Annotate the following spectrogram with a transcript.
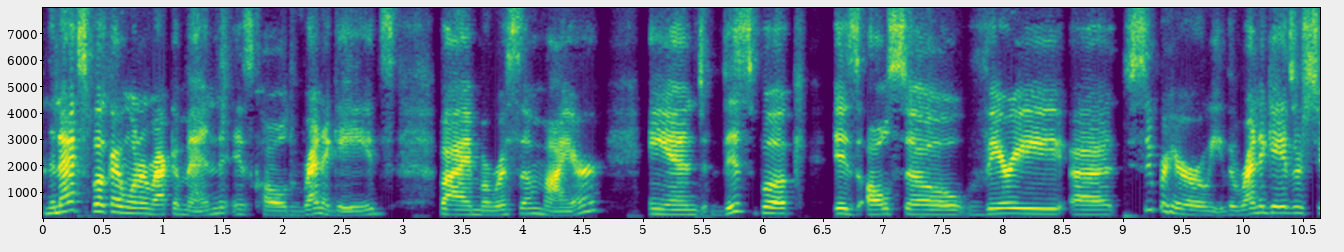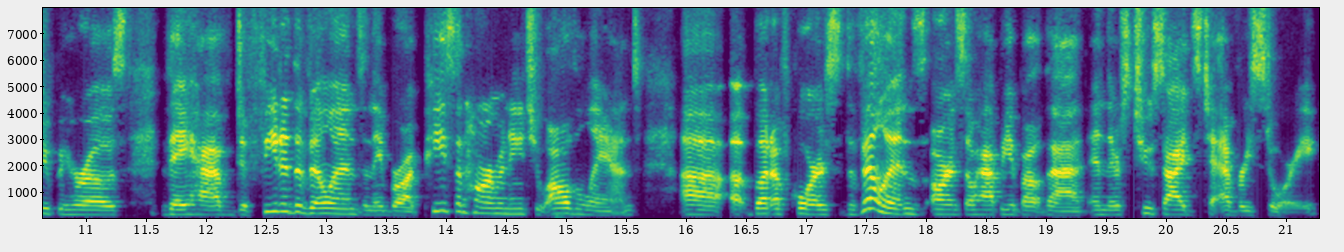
The next book I want to recommend is called Renegades by Marissa Meyer. And this book is also very uh, superhero-y. The Renegades are superheroes. They have defeated the villains and they brought peace and harmony to all the land. Uh, uh, but of course, the villains aren't so happy about that. And there's two sides to every story,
